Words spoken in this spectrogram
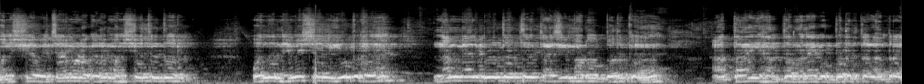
ಮನುಷ್ಯ ವಿಚಾರ ಮಾಡೋಕಲ್ಲ ಮನುಷ್ಯ ತಿದ್ದವ್ರು ಒಂದು ನಿಮಿಷ ಇದ್ರೆ ನಮ್ಮ ಮೇಲೆ ಬೀಳ್ತೈತೆ ಕಾಜಿ ಮಾಡೋ ಬದುಕ. ಆ ತಾಯಿ ಅಂತ ಬದುಕ್ತಾಳೆ ಅಂದ್ರೆ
